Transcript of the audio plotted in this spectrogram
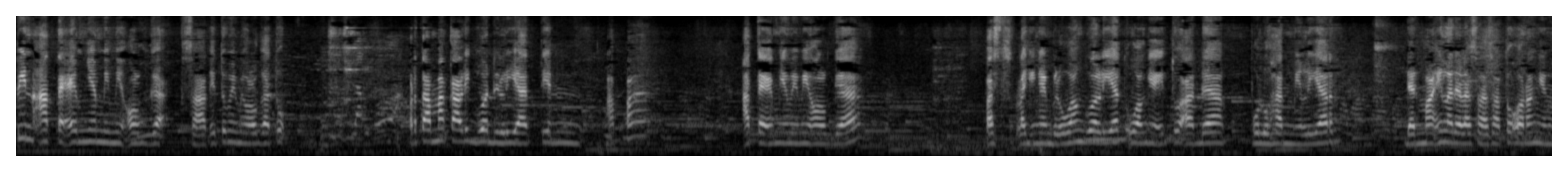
pin ATM-nya Mimi Olga. Saat itu Mimi Olga tuh pertama kali gue diliatin apa ATM-nya Mimi Olga. Pas lagi ngambil uang gue lihat uangnya itu ada puluhan miliar dan Mail adalah salah satu orang yang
